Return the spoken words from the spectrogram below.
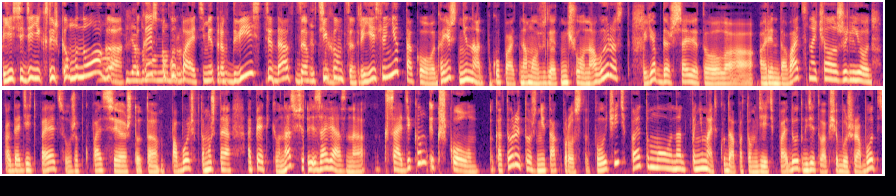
Если денег слишком много, а, то, думала, конечно, покупайте метров 200 да, в, в тихом центре. Если нет такого, конечно, не надо покупать, на мой взгляд, ничего на вырост. Я бы даже советовала арендовать сначала жилье, когда дети появятся, уже покупать что-то побольше, потому что, опять-таки, у нас все завязано к садикам и к школам которые тоже не так просто получить, поэтому надо понимать, куда потом дети пойдут, где ты вообще будешь работать.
